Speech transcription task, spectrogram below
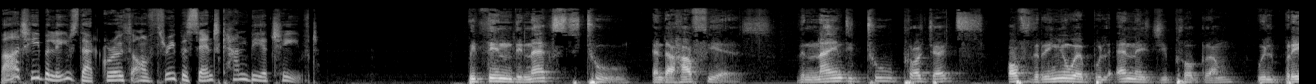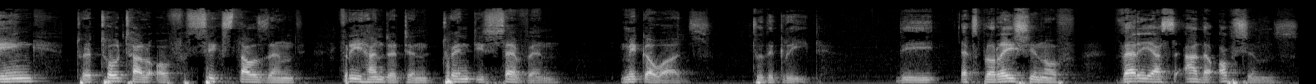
but he believes that growth of 3% can be achieved. Within the next two and a half years, the 92 projects of the renewable energy program will bring to a total of 6,327 megawatts to the grid. The exploration of various other options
